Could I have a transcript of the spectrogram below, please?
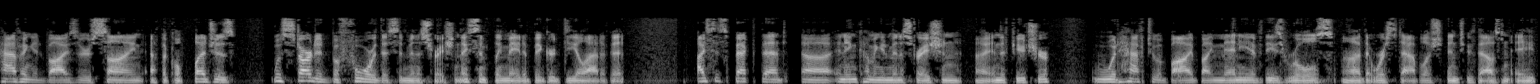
having advisors sign ethical pledges was started before this administration. They simply made a bigger deal out of it. I suspect that uh, an incoming administration uh, in the future would have to abide by many of these rules uh, that were established in 2008.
